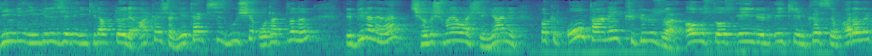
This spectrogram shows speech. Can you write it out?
Dinde, İngilizce'de, inkılapta öyle. Arkadaşlar yeter ki siz bu işe odaklanın ve bir an evvel çalışmaya başlayın. Yani bakın 10 tane küpümüz var. Ağustos, Eylül, Ekim, Kasım, Aralık,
